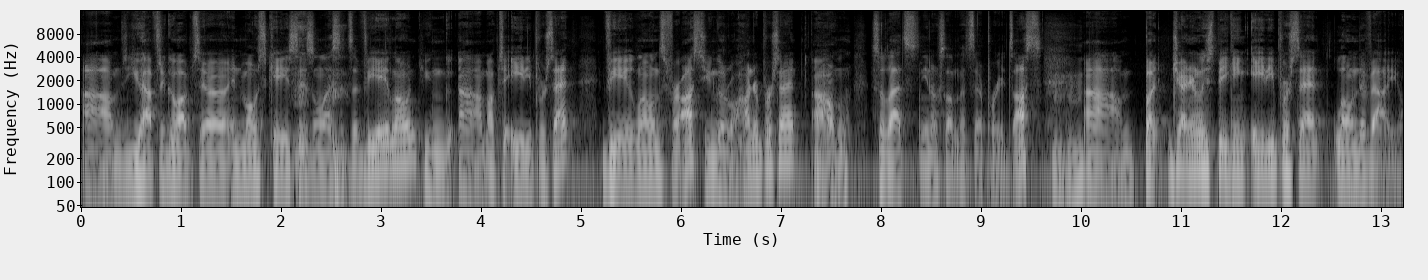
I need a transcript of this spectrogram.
Um, you have to go up to in most cases unless it's a VA loan you can um, up to 80% VA loans for us you can go to 100% um, so that's you know something that separates us. Mm-hmm. um, but generally speaking 80% loan to value.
